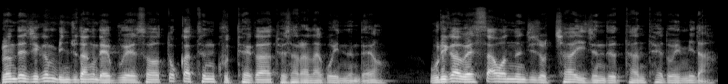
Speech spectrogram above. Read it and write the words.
그런데 지금 민주당 내부에서 똑같은 구태가 되살아나고 있는데요. 우리가 왜 싸웠는지조차 잊은 듯한 태도입니다.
